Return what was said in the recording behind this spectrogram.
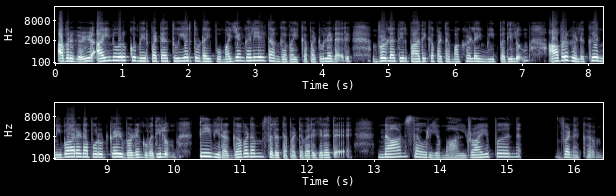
அவர்கள் ஐநூறுக்கும் மேற்பட்ட துயர் துடைப்பு மையங்களில் தங்க வைக்கப்பட்டுள்ளனர். வெள்ளத்தில் பாதிக்கப்பட்ட மக்களை மீட்பதிலும் அவர்களுக்கு நிவாரணப் பொருட்கள் வழங்குவதிலும் தீவிர கவனம் செலுத்தப்பட்டு வருகிறது. நான் சௌரியம்மாள் ராயப்பன். வணக்கம்.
